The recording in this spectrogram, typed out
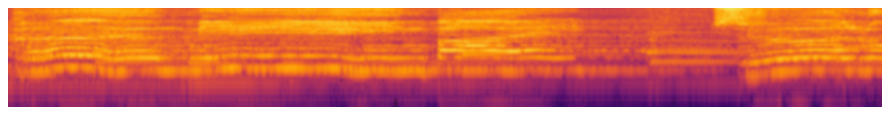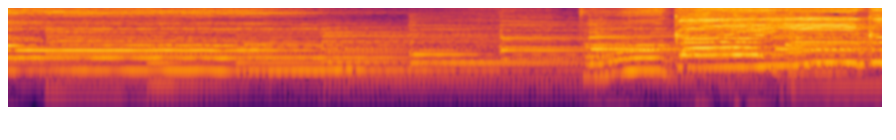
很明白这路不该一个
